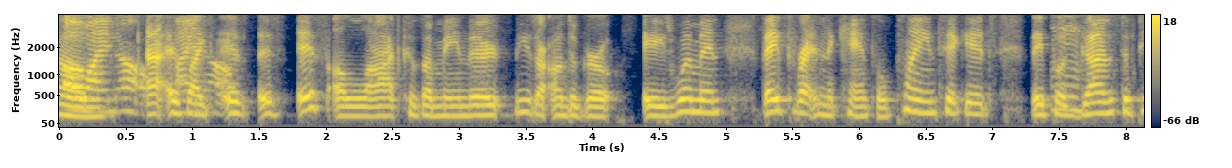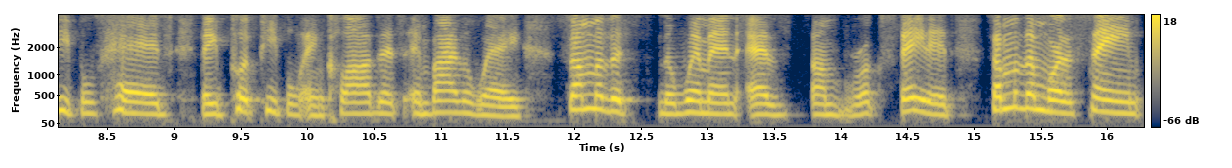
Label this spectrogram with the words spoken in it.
Oh Um, i know uh, it's I like know. it's, it's it's a lot because I mean they're these are undergirl age women. They threaten to cancel plane tickets. They put Mm. guns to people's heads. They put people in closets. And by the way, some of the the women, as um Brooke stated, some of them were the same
